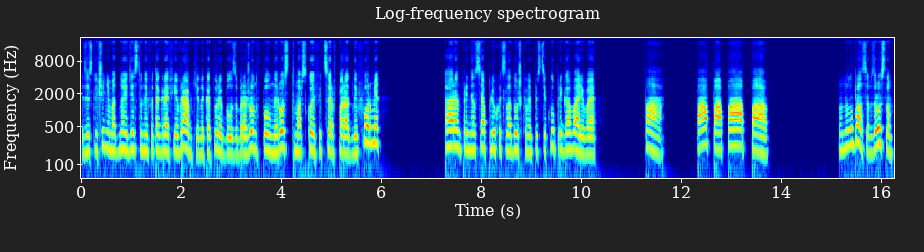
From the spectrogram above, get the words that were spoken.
за исключением одной единственной фотографии в рамке, на которой был изображен в полный рост морской офицер в парадной форме. Аарон принялся плюхать ладошками по стеклу, приговаривая «Па! Па-па-па-па!» Он улыбался взрослым,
